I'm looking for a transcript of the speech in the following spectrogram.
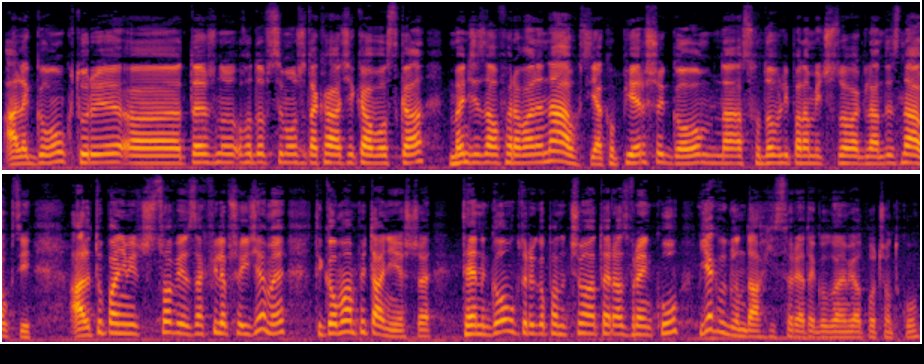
ale gołąb, który e, też, no hodowcy może taka ciekawostka, będzie zaoferowany na aukcji, jako pierwszy gołąb na z hodowli pana Mieczysława Glandys na aukcji. Ale tu panie Mieczysławie, za chwilę przejdziemy, tylko mam pytanie jeszcze. Ten gołąb, którego pan trzyma teraz w ręku, jak wyglądała historia tego gołębia od początku?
